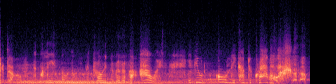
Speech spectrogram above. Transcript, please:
Get down. The police know be patrolling the river for hours. If you'd only come to Grandma's Oh, shut up.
